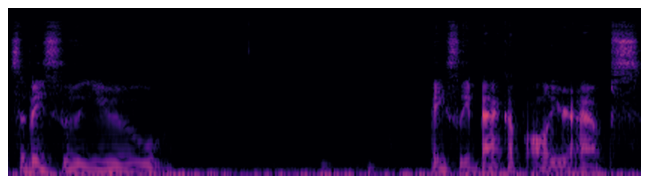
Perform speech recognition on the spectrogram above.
So basically, you basically back up all your apps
